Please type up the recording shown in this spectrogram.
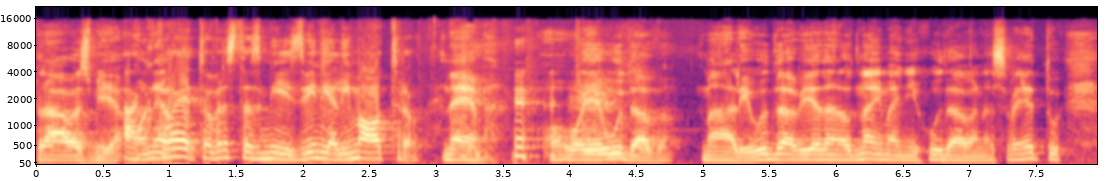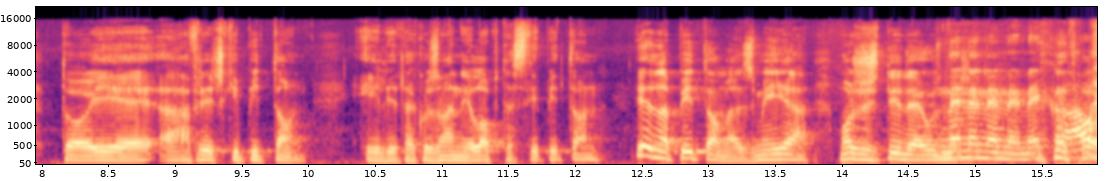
prava zmija. A koja je to vrsta zmije? Izvini, je li ima otrov? Nema. Ovo je udav, mali udav, jedan od najmanjih udava na svetu. To je afrički piton ili takozvani loptasti piton. Jedna pitoma zmija, možeš ti da je uzmeš. Ne, ne, ne, ne, hvala.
